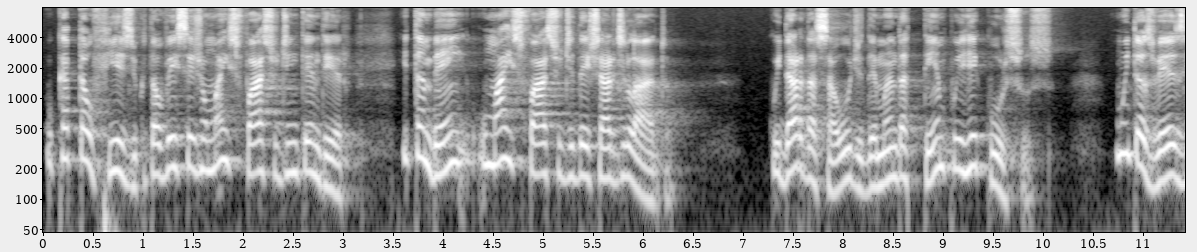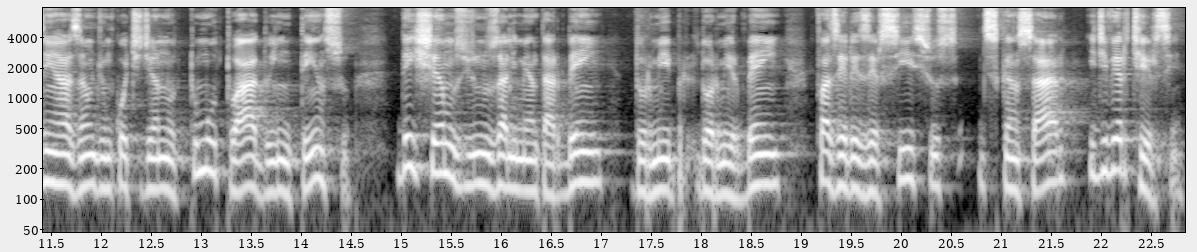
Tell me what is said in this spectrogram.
O capital físico talvez seja o mais fácil de entender e também o mais fácil de deixar de lado. Cuidar da saúde demanda tempo e recursos. Muitas vezes, em razão de um cotidiano tumultuado e intenso, deixamos de nos alimentar bem, dormir, dormir bem, fazer exercícios, descansar e divertir-se.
